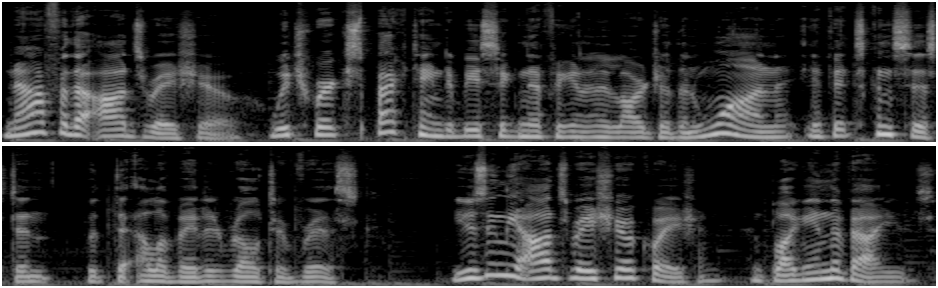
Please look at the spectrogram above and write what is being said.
Now for the odds ratio, which we're expecting to be significantly larger than 1 if it's consistent with the elevated relative risk. Using the odds ratio equation and plugging in the values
